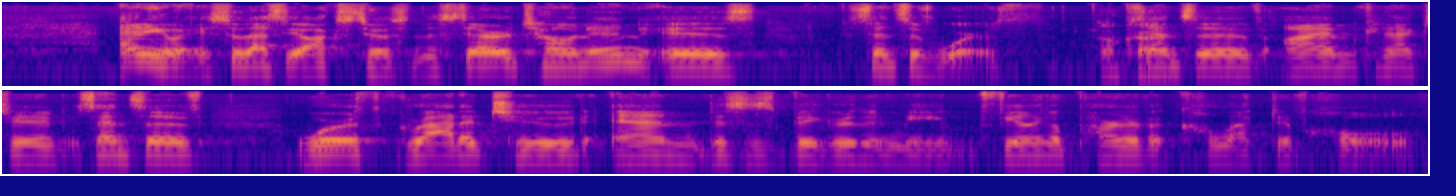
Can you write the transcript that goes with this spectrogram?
Anyway, so that's the oxytocin. The serotonin is sense of worth. Okay. Sense of I'm connected, sense of worth, gratitude, and this is bigger than me, feeling a part of a collective whole.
